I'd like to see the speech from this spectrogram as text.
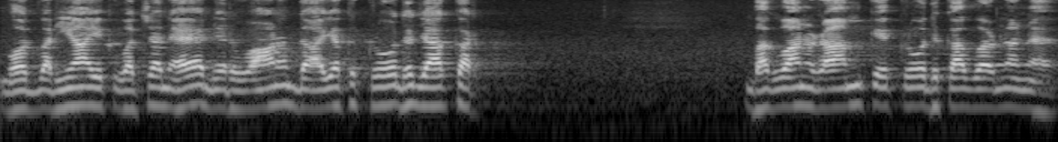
बहुत बढ़िया एक वचन है निर्वाण दायक क्रोध जाकर। भगवान राम के क्रोध का वर्णन है।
